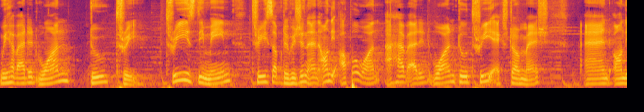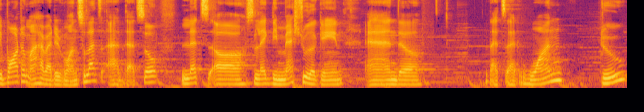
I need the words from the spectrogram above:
we have added one two three. 3 is the main 3 subdivision and on the upper one I have added 1 2 3 extra mesh and on the bottom I have added one. So let's add that. So let's uh, select the mesh tool again. And uh, let's add one two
